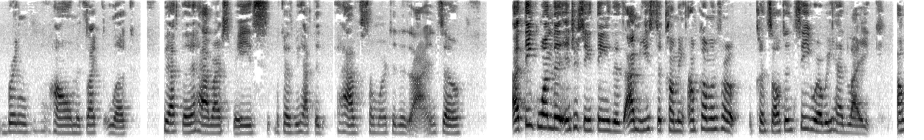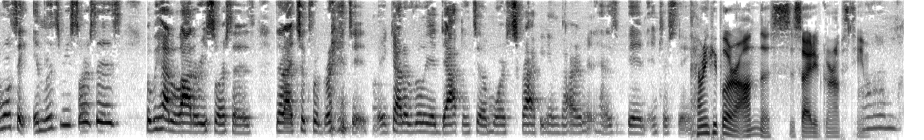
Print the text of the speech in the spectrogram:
bring home. It's like, look, we have to have our space because we have to have somewhere to design. So I think one of the interesting things is I'm used to coming. I'm coming from consultancy where we had like I won't say endless resources, but we had a lot of resources that I took for granted. And kind of really adapting to a more scrappy environment has been interesting. How many people are on the Society of Grown Ups team? Um,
